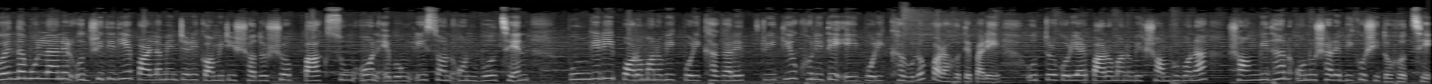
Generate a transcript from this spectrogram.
গোয়েন্দা মূল্যায়নের উদ্ধৃতি দিয়ে পার্লামেন্টারি কমিটির সদস্য পাক সুং ওন এবং লি সন ওন বলছেন পুঙ্গেরি পারমাণবিক পরীক্ষাগারের তৃতীয় খনিতে এই পরীক্ষাগুলো করা হতে পারে। উত্তর কোরিয়ার পারমাণবিক সম্ভাবনা সংবিধান অনুসারে বিকশিত হচ্ছে।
